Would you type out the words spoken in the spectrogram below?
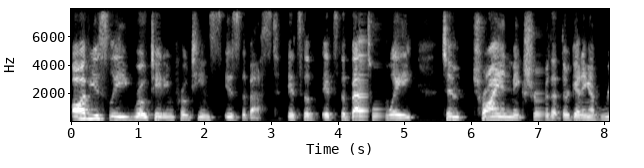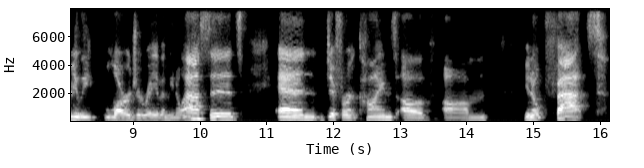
obviously rotating proteins is the best. It's the it's the best way to try and make sure that they're getting a really large array of amino acids and different kinds of um, you know fats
